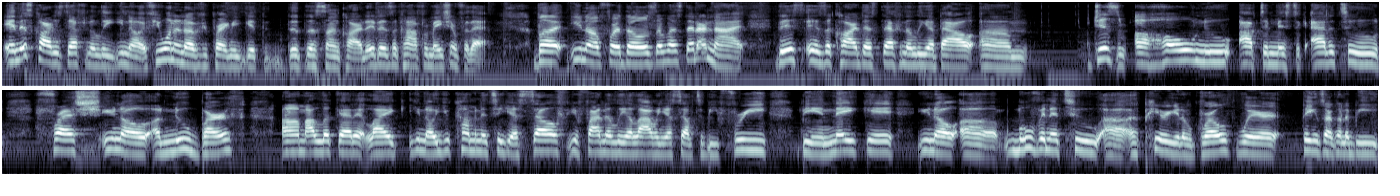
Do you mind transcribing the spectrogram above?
And this card is definitely, you know, if you want to know if you're pregnant, you get the, the, the sun card. It is a confirmation for that. But you know, for those of us that are not, this is a card that's definitely about um, just a whole new optimistic attitude, fresh, you know, a new birth. Um, I look at it like, you know, you're coming into yourself. You're finally allowing yourself to be free, being naked, you know, uh, moving into uh, a period of growth where things are going to be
